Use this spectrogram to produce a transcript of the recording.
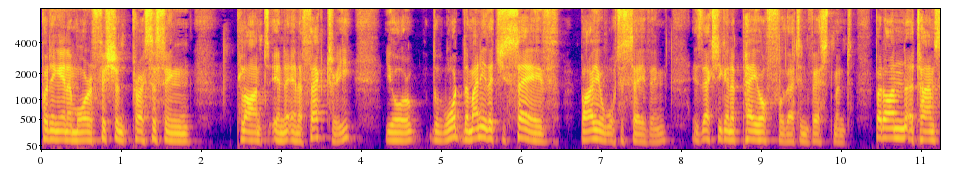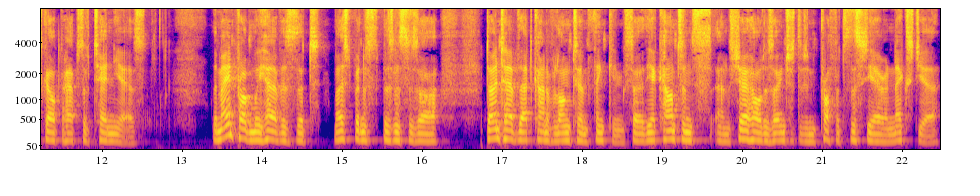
putting in a more efficient processing plant in, in a factory, your, the, water, the money that you save by your water saving is actually going to pay off for that investment, but on a timescale perhaps of 10 years. The main problem we have is that most businesses are don't have that kind of long-term thinking. So the accountants and shareholders are interested in profits this year and next year.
